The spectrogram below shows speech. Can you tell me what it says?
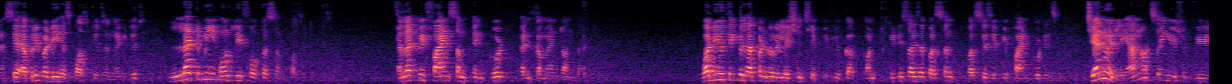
and say everybody has positives and negatives. Let me only focus on positives. And let me find something good and comment on that. What do you think will happen to relationship if you criticize a person versus if you find good in? Genuinely, I'm not saying you should be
